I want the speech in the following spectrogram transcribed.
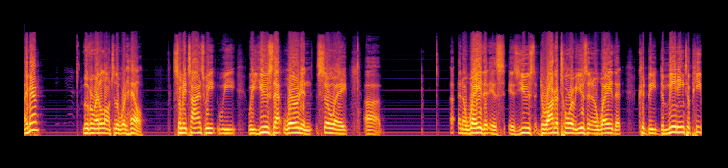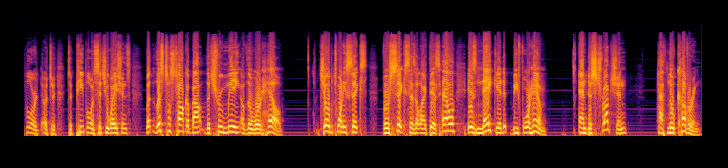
Amen? Moving right along to the word hell. So many times we, we, we use that word in so a, uh, in a way that is, is used derogatory. We use it in a way that could be demeaning to people or, or to, to people in situations. But let's just talk about the true meaning of the word hell. Job 26, verse 6 says it like this Hell is naked before him, and destruction hath no covering.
